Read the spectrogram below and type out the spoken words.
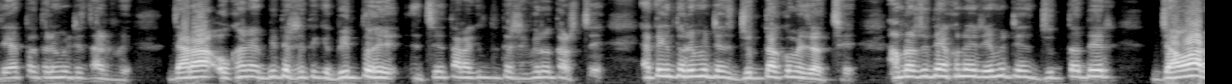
যে এত রেমিটেন্স আসবে, যারা ওখানে বিদেশে থেকে বৃদ্ধ হয়েছে, তারা কিন্তু দেশে ফেরত আসছে, এতে কিন্তু রেমিটেন্স যোদ্ধা কমে যাচ্ছে। আমরা যদি এখন এই রেমিটেন্স যোদ্ধাদের যাওয়ার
